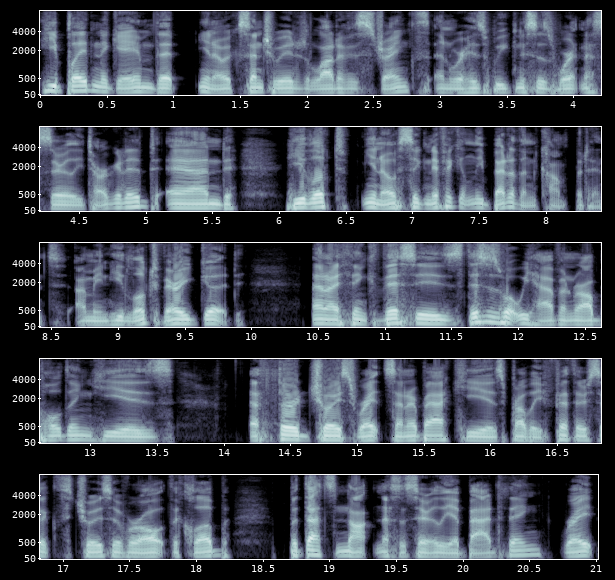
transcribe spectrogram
he played in a game that you know accentuated a lot of his strengths and where his weaknesses weren't necessarily targeted. And he looked you know significantly better than competent. I mean he looked very good. And i think this is this is what we have in rob holding. He is a third choice right center back. He is probably fifth or sixth choice overall at the club. But that's not necessarily a bad thing right?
